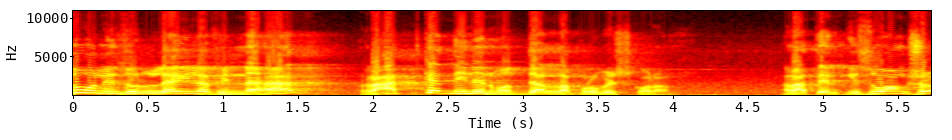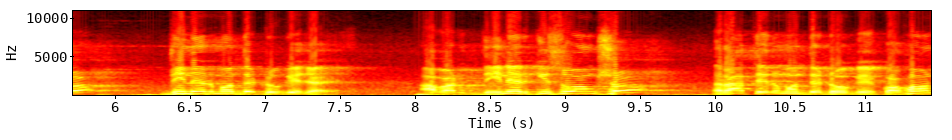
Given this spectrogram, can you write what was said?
তুলিজুল লাইলা ফিন্নাহার, রাতকে দিনের মধ্যে আল্লাহ প্রবেশ করান। রাতের কিছু অংশ দিনের মধ্যে ঢুকে যায়, আবার দিনের কিছু অংশ রাতের মধ্যে ঢোকে। কখন?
